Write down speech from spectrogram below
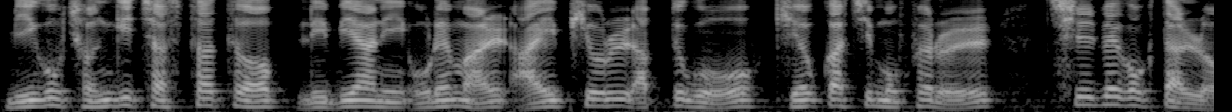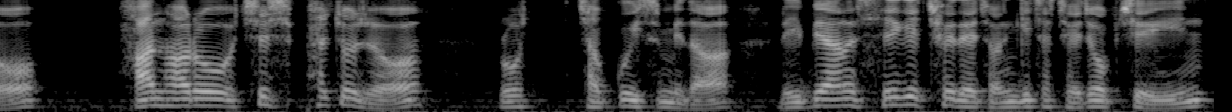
미국 전기차 스타트업 리비안이 올해 말 IPO를 앞두고 기업 가치 목표를 700억 달러, 한화로 78조죠. 로 잡고 있습니다. 리비안은 세계 최대 전기차 제조업체인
